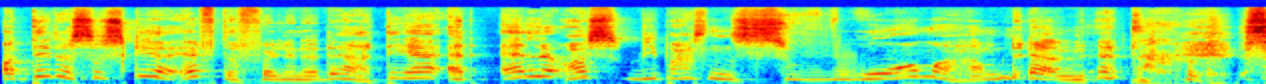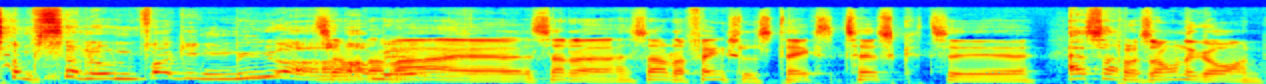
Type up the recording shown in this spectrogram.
Og det, der så sker efterfølgende der, det er, at alle os, vi bare sådan swarmer ham der nat, okay. som sådan nogle fucking myrer. Så var om der bare, øh, så er der, så er der fængselstæsk til, Altså- på Sovnegården.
